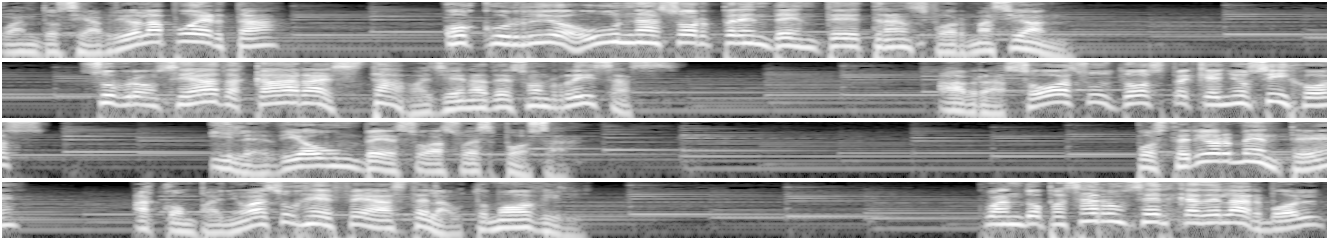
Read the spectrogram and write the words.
Cuando se abrió la puerta, ocurrió una sorprendente transformación. Su bronceada cara estaba llena de sonrisas. Abrazó a sus dos pequeños hijos y le dio un beso a su esposa. Posteriormente, acompañó a su jefe hasta el automóvil. Cuando pasaron cerca del árbol,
